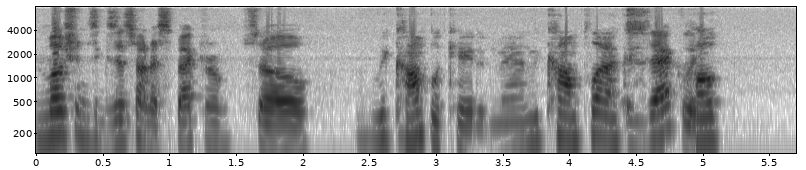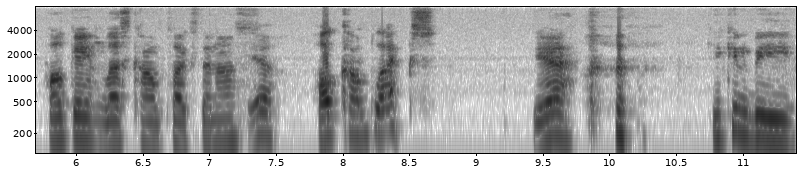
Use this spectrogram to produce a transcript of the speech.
emotions exist on a spectrum. So we complicated, man. We complex. exactly, Hulk, Hulk ain't less complex than us. Yeah. Hulk complex. Yeah. he can be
